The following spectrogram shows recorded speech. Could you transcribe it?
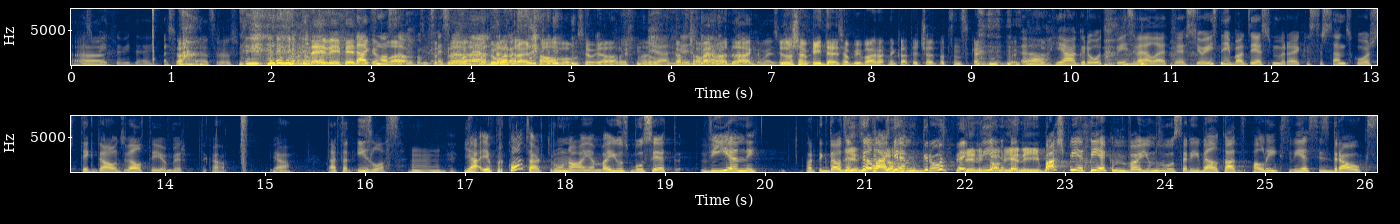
Uh, es vēl neatceros. nebija pietiekami labi. Tad, tad otrais albums jau jāraksta. Ne? Jā, Kāpēc tā vārdā? Jūs droši vien, ka idejas jau bija vairāk nekā tie 14 skaņas. oh, jā, grūti bija izvēlēties, jo īstenībā dziesmu varēja, kas ir sens košs, tik daudz veltījumu ir. Tā kā, jā. Tā ir tāda izlase. Mm -hmm. Jā, ja par koncertu runājam, vai jūs būsiet vieni Par tik daudziem Vieni, cilvēkiem tik grūti pateikt, viena vienība. Pašpietiekami, vai jums būs arī vēl kāds palīgs, viesis, draugs?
